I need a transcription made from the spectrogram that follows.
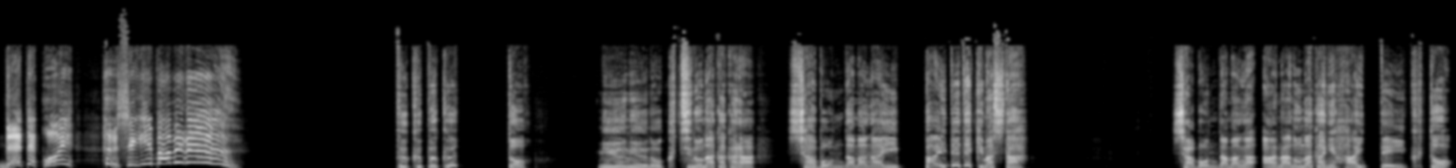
出てこい。不思議バブル。ぷくぷくっとミュウミュウの口の中からシャボン玉がいっぱい出てきましたシャボン玉が穴の中に入っていくと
